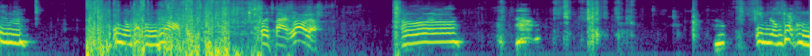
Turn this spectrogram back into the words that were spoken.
อืมอืมลงแคบหมูพี่หอกเปิดปากล่อเหรอเอออิ่มลงแคบหมู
